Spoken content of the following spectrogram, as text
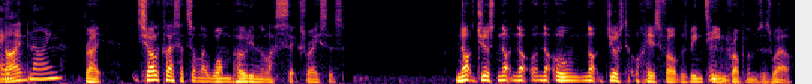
eight, Nine? nine? Right. Charles Leclerc had something like one podium in the last six races. Not just not not not oh, not just his fault. There's been team Mhm. problems as well.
